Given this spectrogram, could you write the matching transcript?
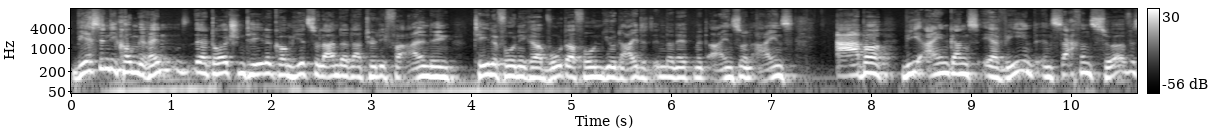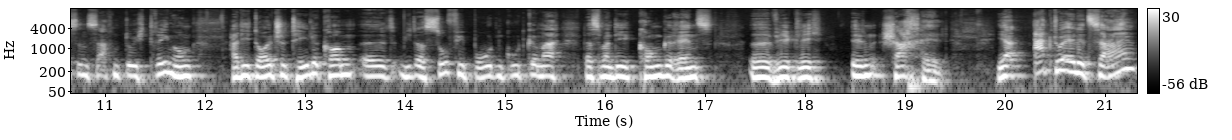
wer sind die Konkurrenten der Deutschen Telekom hierzulande? Natürlich vor allen Dingen Telefonica, Vodafone, United Internet mit 1 und 1. Aber wie eingangs erwähnt, in Sachen Service, in Sachen Durchdringung hat die Deutsche Telekom äh, wieder so viel Boden gut gemacht, dass man die Konkurrenz äh, wirklich in Schach hält. Ja, aktuelle Zahlen.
